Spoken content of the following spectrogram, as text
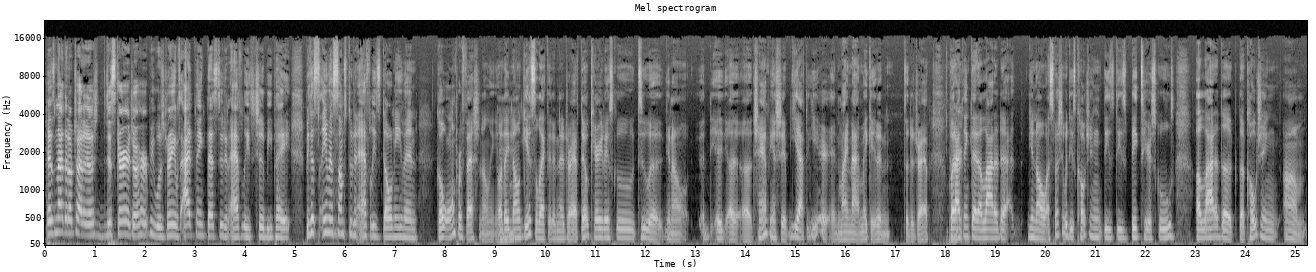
It's not that I'm trying to dis- discourage or hurt people's dreams. I think that student athletes should be paid because even some student athletes don't even go on professionally or they mm-hmm. don't get selected in their draft. They'll carry their school to a you know a, a, a championship year after year and might not make it into the draft. But I think that a lot of the you know especially with these coaching these these big tier schools a lot of the the coaching um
